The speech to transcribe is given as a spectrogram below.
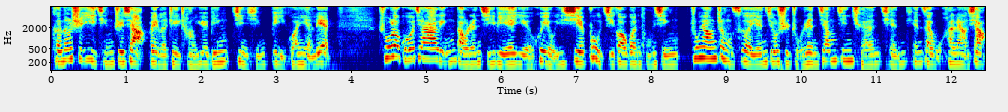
可能是疫情之下为了这场阅兵进行闭关演练。除了国家领导人级别，也会有一些部级高官同行。中央政策研究室主任江金泉前天在武汉亮相，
